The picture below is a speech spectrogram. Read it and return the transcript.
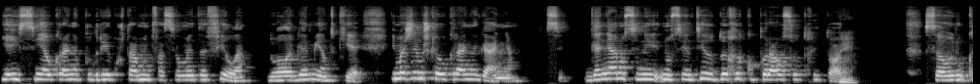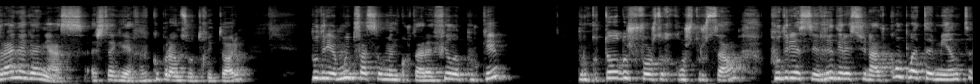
E aí sim a Ucrânia poderia cortar muito facilmente a fila do alargamento, que é, imaginemos que a Ucrânia ganha. Ganhar no, no sentido de recuperar o seu território. Sim. Se a Ucrânia ganhasse esta guerra recuperando o seu território, poderia muito facilmente cortar a fila. Porquê? Porque todo o esforço de reconstrução poderia ser redirecionado completamente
